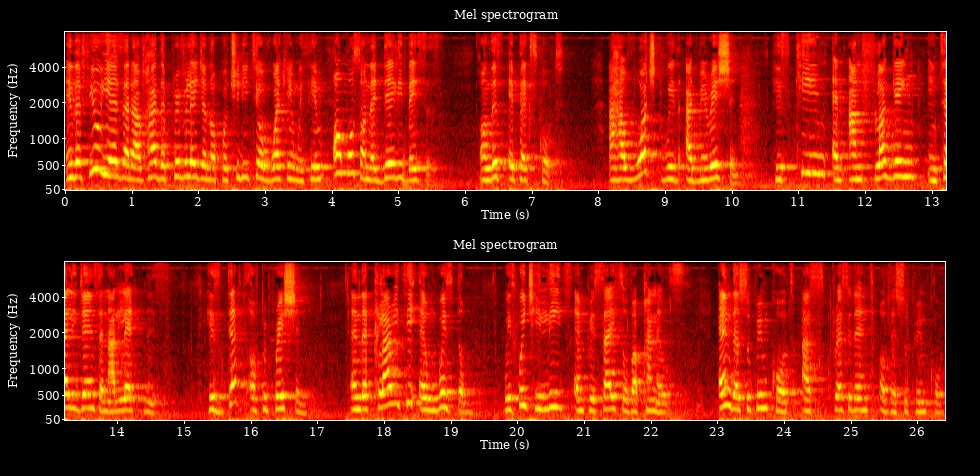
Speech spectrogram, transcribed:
In the few years that I've had the privilege and opportunity of working with him almost on a daily basis on this apex court, I have watched with admiration his keen and unflagging intelligence and alertness, his depth of preparation, and the clarity and wisdom with which he leads and presides over panels, and the Supreme Court as President of the Supreme Court.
